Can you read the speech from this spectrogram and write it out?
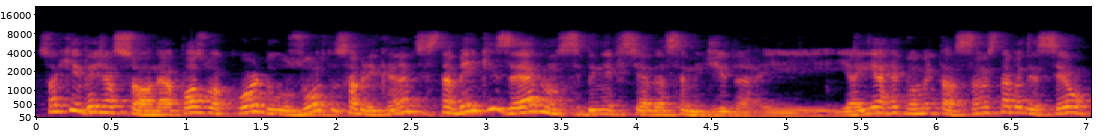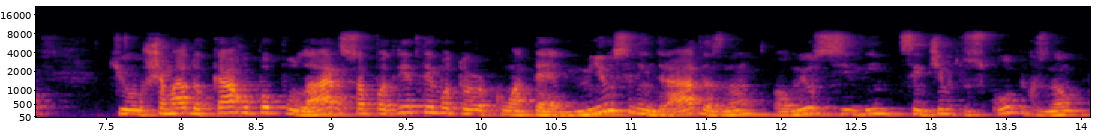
Só que veja só, né, após o acordo, os outros fabricantes também quiseram se beneficiar dessa medida e, e aí a regulamentação estabeleceu que o chamado carro popular só poderia ter motor com até mil cilindradas, não, ou mil centímetros cúbicos, não,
